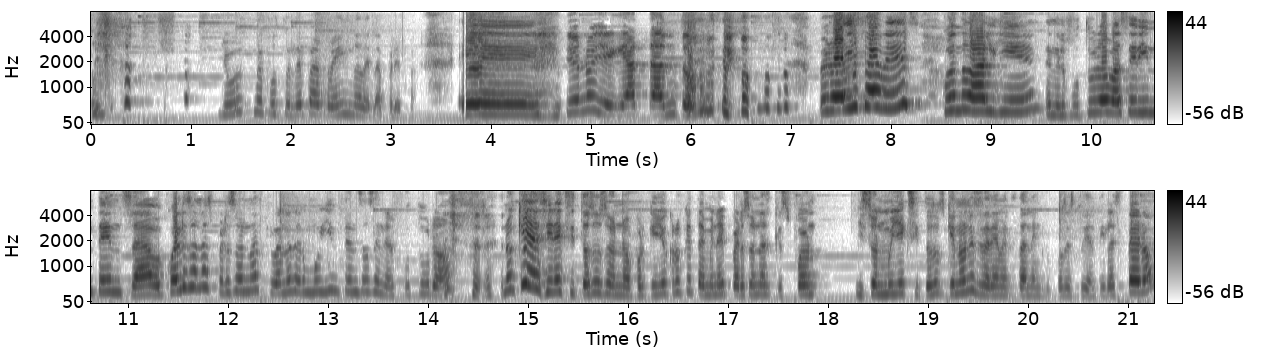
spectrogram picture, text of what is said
Yo me postulé para reina de la prepa. Eh, yo no llegué a tanto. Pero ahí sabes cuando alguien en el futuro va a ser intensa o cuáles son las personas que van a ser muy intensos en el futuro. No quiere decir exitosos o no, porque yo creo que también hay personas que fueron y son muy exitosos que no necesariamente están en grupos estudiantiles, pero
